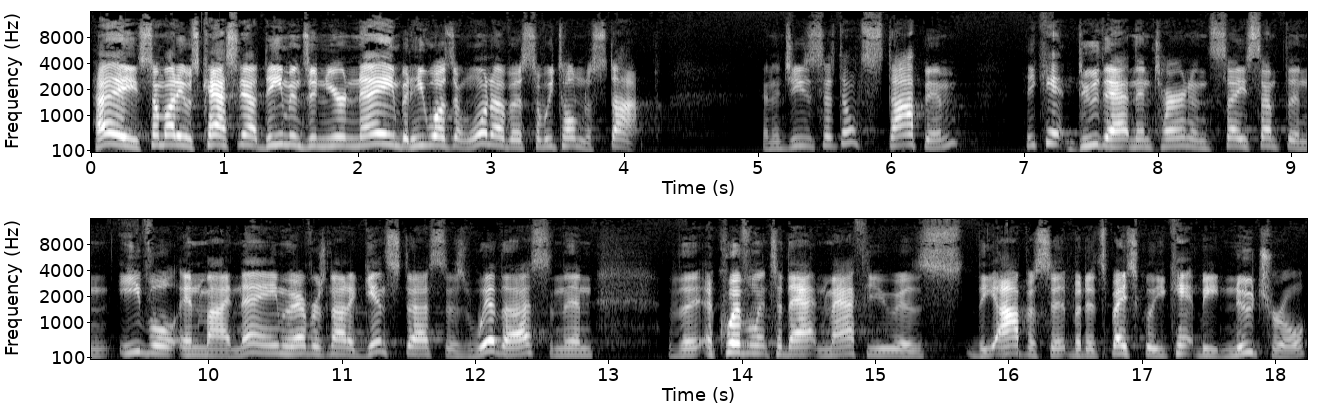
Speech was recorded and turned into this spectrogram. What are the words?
Hey, somebody was casting out demons in your name, but he wasn't one of us, so we told him to stop. And then Jesus says, Don't stop him. He can't do that and then turn and say something evil in my name. Whoever's not against us is with us. And then the equivalent to that in Matthew is the opposite, but it's basically you can't be neutral.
